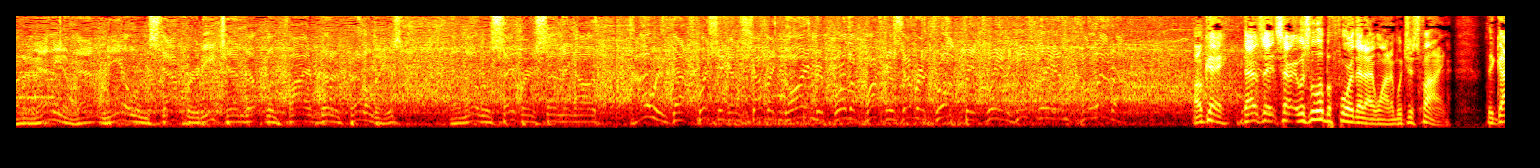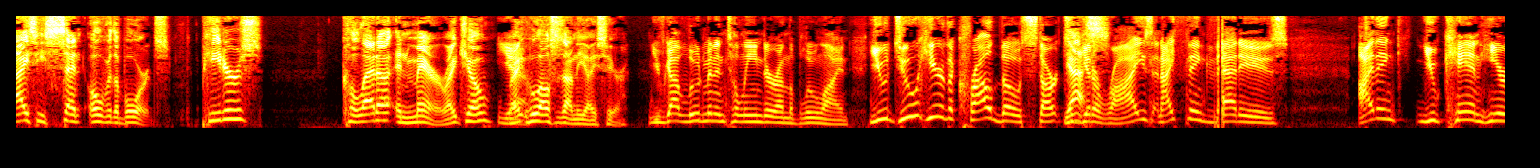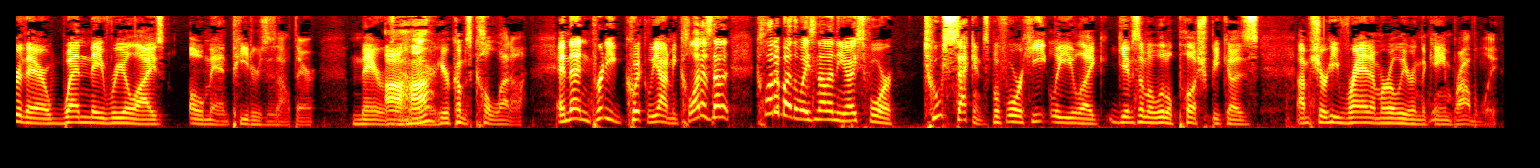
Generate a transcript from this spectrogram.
in any event, Neil and Stafford each end up with five-minute penalties. And now the Sabres sending out. Now we've got pushing and shoving going before the puck is ever dropped between Heatley and Kaleta. Okay, that was it. Sorry, it was a little before that I wanted, which is fine. The guys he sent over the boards: Peters, Kaleta, and Mair. Right, Joe? Yeah. Right. Who else is on the ice here? You've got Lydman and Tallinder on the blue line. You do hear the crowd though start to Yes. get a rise, and I think that is, I think you can hear there when they realize, oh man, Peters is out there, Mair's Uh-huh. Here comes Kaleta, and then pretty quickly on. I mean, Kaleta's not. Kaleta, by the way, is not on the ice for two seconds before Heatley like gives him a little push because I'm sure he ran him earlier in the game, probably.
